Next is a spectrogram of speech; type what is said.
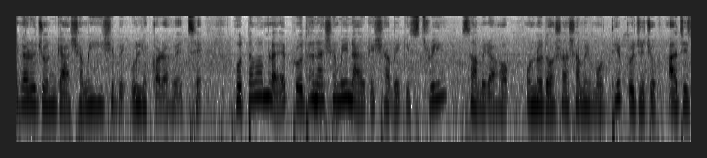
এগারো জনকে আসামি হিসেবে উল্লেখ করা হয়েছে। হত্যা মামলায় প্রধান আসামি নায়কের সাবেক স্ত্রী সামিরা হক। অন্য দশ আসামির মধ্যে প্রযোজক আজিজ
